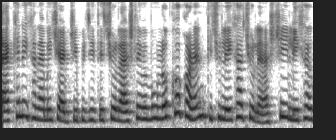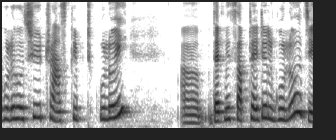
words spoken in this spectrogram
দেখেন এখানে আমি চ্যাট জিপিটিতে চলে আসলাম এবং লক্ষ্য করেন কিছু লেখা চলে আসছে। এই লেখাগুলো হচ্ছে ট্রান্সক্রিপ্টগুলোই দ্যাট মিন সাবটাইটেলগুলো যে,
